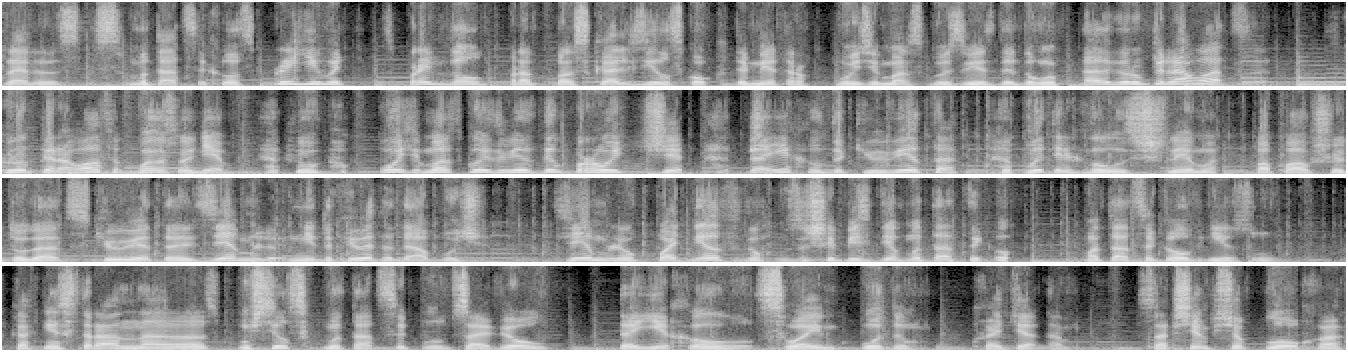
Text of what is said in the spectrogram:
надо с, мотоцикла спрыгивать. Спрыгнул, про- проскользил сколько-то метров в позе морской звезды. Думаю, надо группироваться. Группировался, понял, что не, в позе морской звезды проще. Доехал до кювета, вытряхнул из шлема попавшую туда с кювета землю, не до кювета, до обочины. Землю поднялся, думаю, зашибись, где мотоцикл? Мотоцикл внизу. Как ни странно, спустился к мотоциклу, завел, доехал своим ходом, хотя там совсем все плохо,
